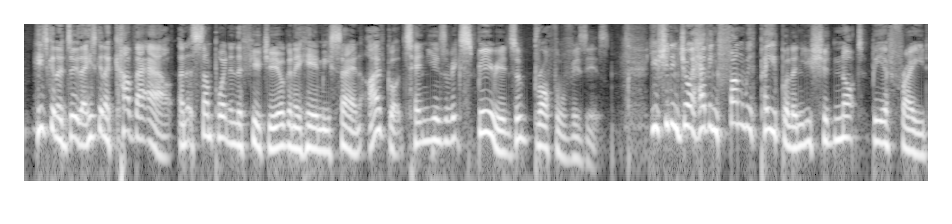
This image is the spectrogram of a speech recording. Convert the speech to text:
He's going to do that. He's going to cut that out. And at some point in the future, you're going to hear me saying, I've got 10 years of experience of brothel visits. You should enjoy having fun with people and you should not be afraid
